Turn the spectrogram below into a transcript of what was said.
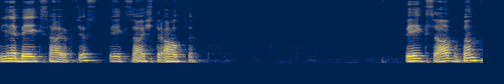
yine b eksi a yapacağız. b eksi a eşittir 6. b eksi a buradan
